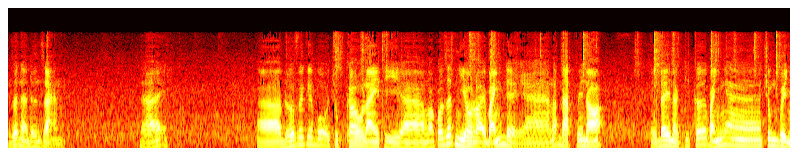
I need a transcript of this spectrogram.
Rất là đơn giản. Đấy. À, đối với cái bộ trục cầu này thì à, nó có rất nhiều loại bánh để à, lắp đặt với nó. Thì đây là cái cỡ bánh à, trung bình.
